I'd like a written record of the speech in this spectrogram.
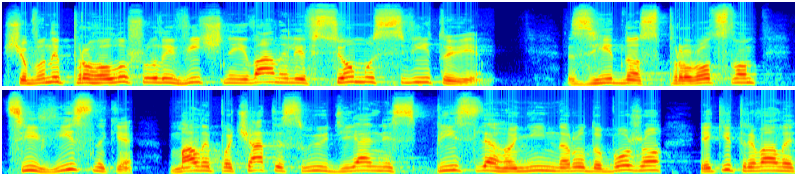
щоб вони проголошували вічне Євангеліє всьому світові. Згідно з пророцтвом, ці вісники мали почати свою діяльність після гонінь народу Божого, які тривали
